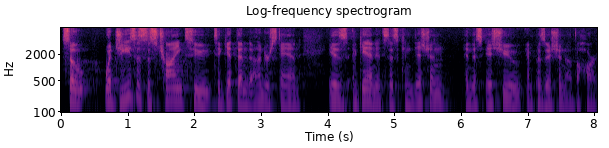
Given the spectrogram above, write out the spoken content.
So, what Jesus is trying to, to get them to understand is again, it's this condition and this issue and position of the heart.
